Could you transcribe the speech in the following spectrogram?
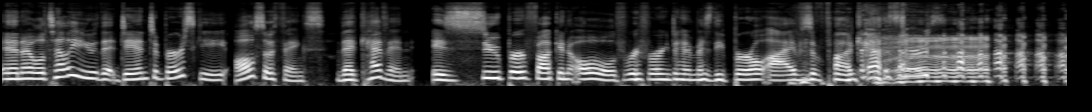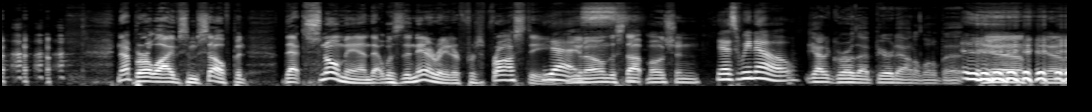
And I will tell you that Dan Taberski also thinks that Kevin is super fucking old for referring to him as the Burl Ives of podcasters. Not Burl Ives himself, but that snowman that was the narrator for Frosty. Yes. You know, the stop motion. yes, we know. You got to grow that beard out a little bit. Yeah, yeah.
